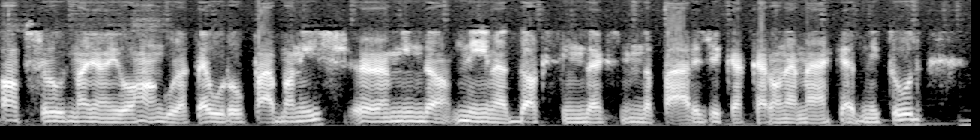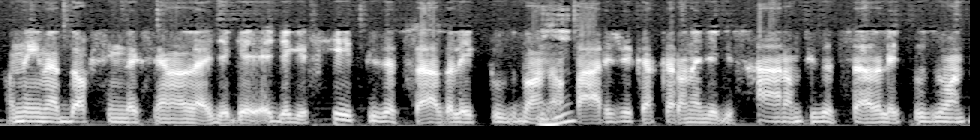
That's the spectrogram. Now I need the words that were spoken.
Abszolút nagyon jó a hangulat Európában is, mind a német DAX index, mind a párizsi kakaron emelkedni tud. A német DAX index jelenleg 1,7% pluszban, uh-huh. a mhm. párizsi kakaron 1,3% pluszban,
